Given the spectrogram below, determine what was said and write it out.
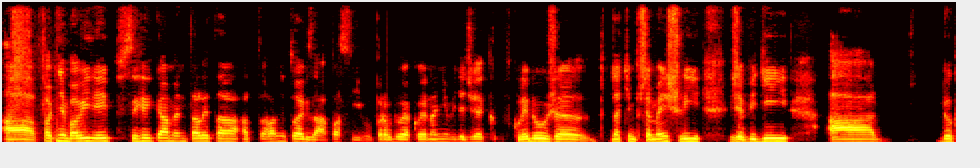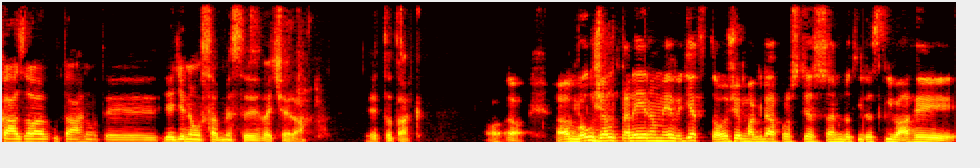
A fakt mě baví její psychika, mentalita a to hlavně to, jak zápasí. Opravdu jako je na ní vidět, že je v klidu, že nad tím přemýšlí, že vidí a dokázala utáhnout i jedinou submisi večera. Je to tak. Bohužel tady jenom je vidět to, že Magda prostě sem do této váhy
